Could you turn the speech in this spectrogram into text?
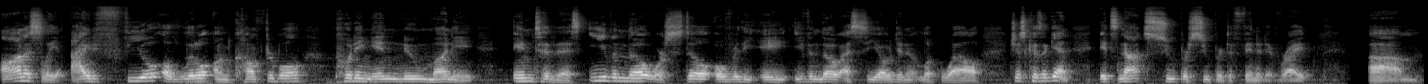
honestly, I'd feel a little uncomfortable putting in new money into this, even though we're still over the eight, even though SCO didn't look well, just because again, it's not super, super definitive, right? Um,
